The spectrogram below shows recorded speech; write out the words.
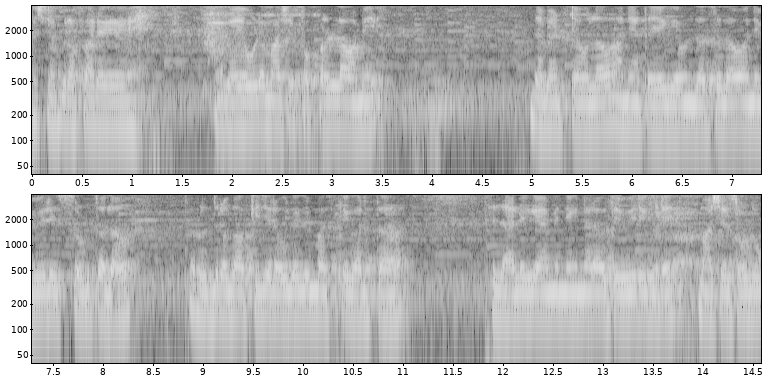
अशा प्रकारे बघा एवढे मासे पकडला आम्ही. डब्यात ठेवला आणि आता हे घेऊन जातलो लाव आणि विहिरीत सोडतलो लाव. तर रुद्र बाकीची रवलेली मस्ती करता. ते झाले की आम्ही निघणार आहोत ते विहिरीकडे. मासे सोडू.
